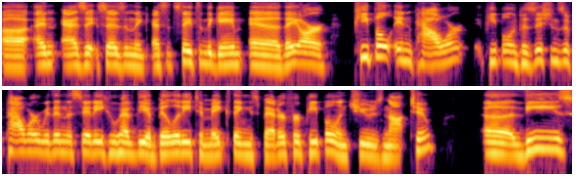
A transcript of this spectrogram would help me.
uh and as it says in the as it states in the game, uh they are people in power, people in positions of power within the city who have the ability to make things better for people and choose not to. Uh, these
